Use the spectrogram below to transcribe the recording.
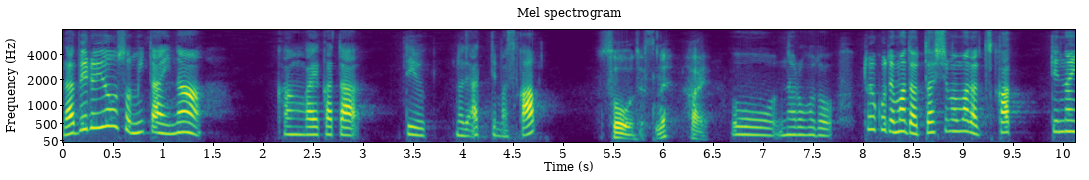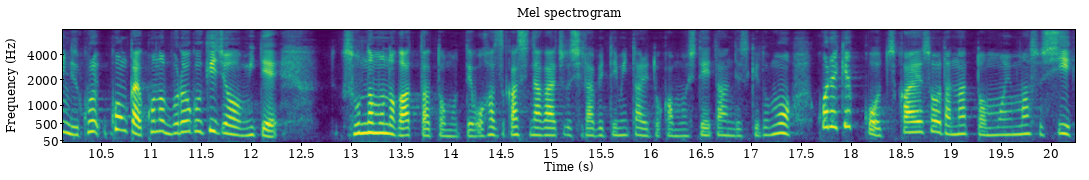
ラベル要素みたいな考え方っていうので合ってますか？そうですね。はい。おーなるほど。ということで、まだ私もまだ使ってないんで、これ、今回このブログ記事を見て、そんなものがあったと思って、お恥ずかしながらちょっと調べてみたりとかもしていたんですけども、これ結構使えそうだなと思いますし、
